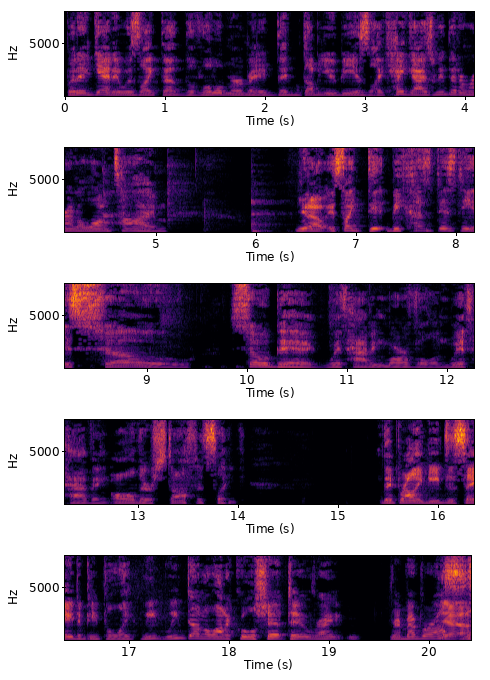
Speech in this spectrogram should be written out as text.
but again, it was like the the Little Mermaid. The WB is like, hey guys, we've been around a long time. You know, it's like because Disney is so so big with having Marvel and with having all their stuff. It's like they probably need to say to people like we we've done a lot of cool shit too, right? Remember us? Yeah.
